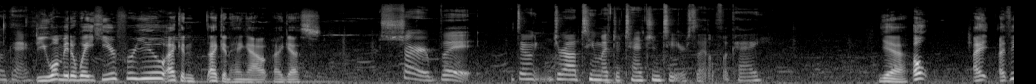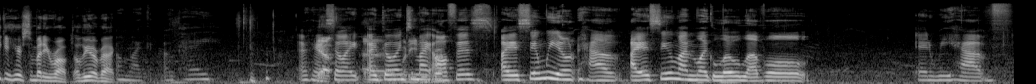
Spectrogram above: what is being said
okay, Do you want me to wait here for you? I can I can hang out, I guess. sure, but don't draw too much attention to yourself, okay? Yeah. Oh, I I think I hear somebody robbed. I'll be right back. Oh my god. Okay. Okay, Yeah, so I, I uh, go what into my office. I assume we don't have. I assume I'm like low level, and we have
